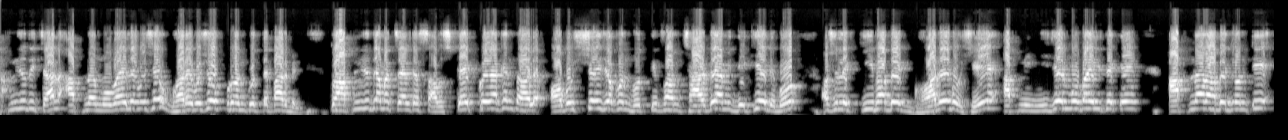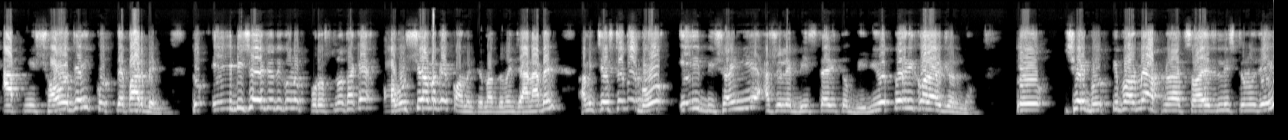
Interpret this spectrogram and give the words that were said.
আপনি যদি চান, আপনার মোবাইলে বসেও, ঘরে বসেও পূরণ করতে পারবেন। তো আপনি যদি আমার চ্যানেলটা সাবস্ক্রাইব করে রাখেন, তাহলে অবশ্যই যখন ভর্তি ফর্ম ছাড়বে, আমি দেখিয়ে দেব আসলে কীভাবে ঘরে বসে আপনি নিজের মোবাইল থেকে আপনার আবেদনটি আপনি সহজেই করতে পারবেন। তো এই বিষয়ে যদি কোনো প্রশ্ন থাকে, অবশ্যই আমাকে কমেন্টের মাধ্যমে জানাবেন। আমি চেষ্টা করব এই বিষয় নিয়ে আসলে বিস্তারিত ভিডিও তৈরি করার জন্য। তো সেই ভর্তি ফর্মে আপনারা চয়েস লিস্ট অনুযায়ী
